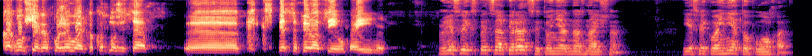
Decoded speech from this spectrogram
Как вообще, как поживаешь, как относишься э, к, к спецоперации в Украине? Но если к спецоперации, то неоднозначно. Если к войне, то плохо.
